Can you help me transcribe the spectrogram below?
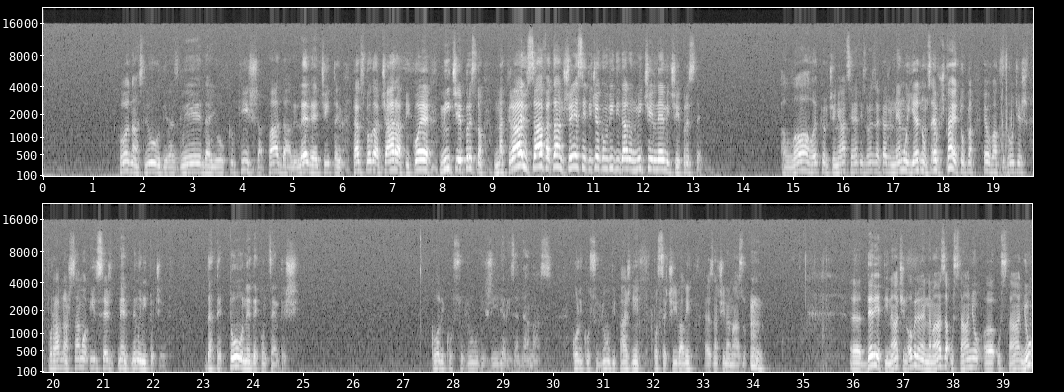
Kod nas ljudi razgledaju, kiša pada, ali leve čitaju, kako s koga čarapi, koje miče prsno. Na kraju safa tam 60 i čekom vidi da li on miče ili ne miče prste. Allahu ekber učenjaci, ne su kažu, nemoj jednom, evo šta je to? Evo ovako, dođeš, poravnaš samo i sež, ne, ne, nemoj ni to činiti. Da te to ne dekoncentriši. Koliko su ljudi živjeli za namaz koliko su ljudi pažnje posvećivali e, znači namazu. E, deveti način obavljanja namaza u stanju, e, u stanju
